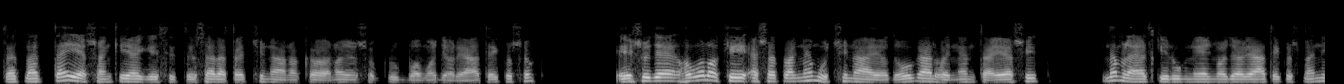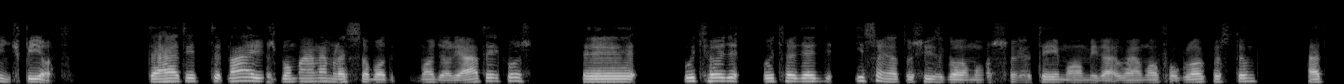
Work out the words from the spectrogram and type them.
Tehát mert teljesen kiegészítő szerepet csinálnak a nagyon sok klubban magyar játékosok, és ugye, ha valaki esetleg nem úgy csinálja a dolgát, hogy nem teljesít, nem lehet kirúgni egy magyar játékos, mert nincs piac. Tehát itt májusban már nem lesz szabad magyar játékos, úgyhogy, úgyhogy egy iszonyatos izgalmas téma, amivel ma foglalkoztunk. Hát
